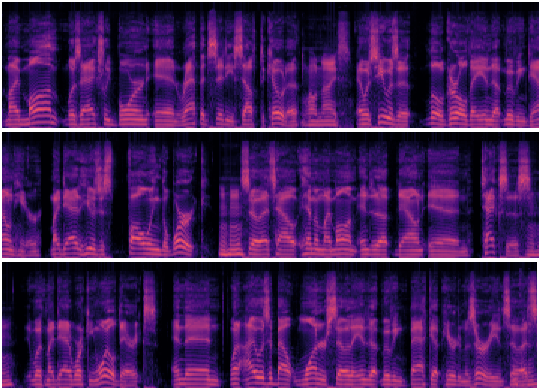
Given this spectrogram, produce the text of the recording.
My mom was actually born in Rapid City, South Dakota. Oh, nice. And when she was a little girl, they ended up moving down here. My dad, he was just following the work. Mm-hmm. So that's how him and my mom ended up down in Texas mm-hmm. with my dad working oil derricks. And then when I was about one or so, they ended up moving back up here to Missouri. And so okay. that's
